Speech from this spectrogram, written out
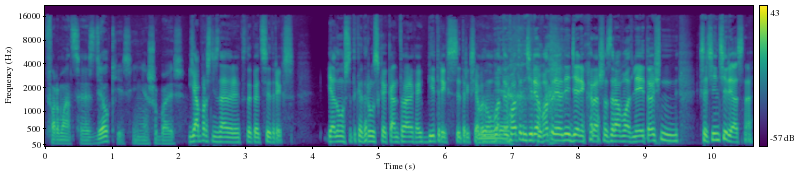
информация о сделке, если не ошибаюсь. Я просто не знаю, кто такой Citrix. Я думал, что это какая-то русская контора, как Bittrex, Citrix. Я подумал, вот, вот интересно, вот они денег хорошо заработали. И это очень, кстати, интересно.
